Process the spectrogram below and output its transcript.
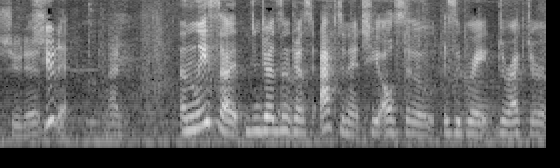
shoot it. shoot it. And Lisa doesn't just act in it; she also is a great director,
